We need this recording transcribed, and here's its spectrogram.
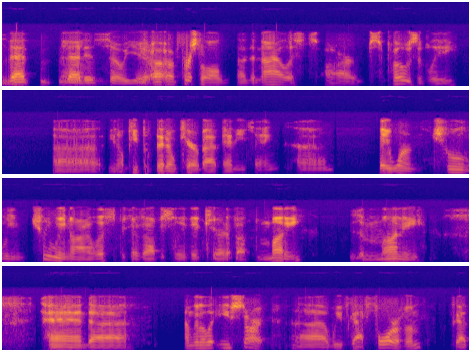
That that Um, is so you you. know, uh, first of all, uh, the nihilists are supposedly uh, you know people they don't care about anything. Um, they weren't truly truly nihilists because obviously they cared about the money, the money, and uh, I'm going to let you start. Uh, we've got four of them. We've got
